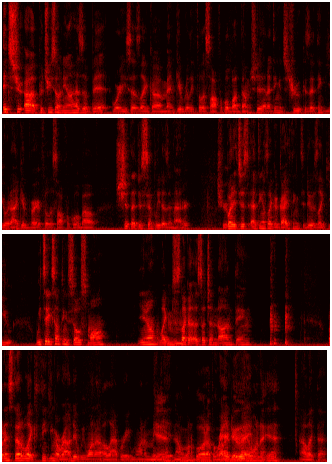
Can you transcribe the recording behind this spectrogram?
It's true. Uh, Patrice O'Neal has a bit where he says like uh, men get really philosophical about dumb shit, and I think it's true because I think you and I get very philosophical about shit that just simply doesn't matter. True. But it's just I think it's like a guy thing to do. Is like you, we take something so small, you know, like just Mhm. like a, such a non thing. but instead of like thinking around it, we want to elaborate. We want to make yeah, it. no, we want to blow it out the water, dude. I want to, yeah. I like that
